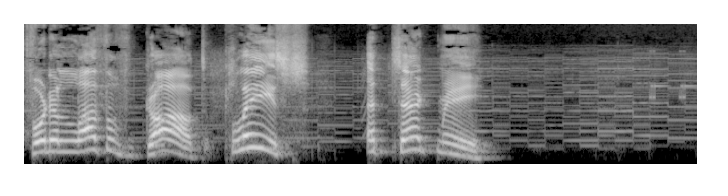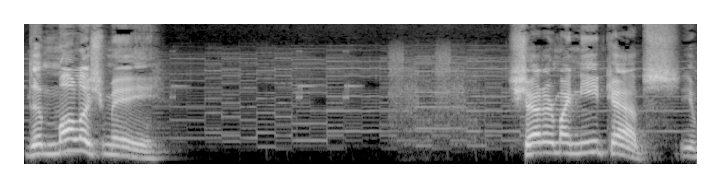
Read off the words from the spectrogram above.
For the love of God, please attack me. Demolish me. Shatter my kneecaps, you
